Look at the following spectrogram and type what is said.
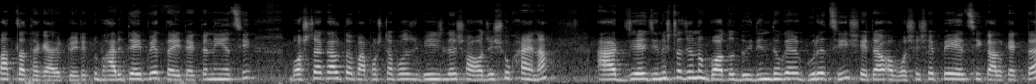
পাতলা থাকে আর একটু এটা একটু ভারী টাইপের, তাই এটা একটা নিয়েছি। বর্ষাকাল তো পাপোশ টাপোশ ভিজলে সহজে শুকায় না। আর যে জিনিসটার জন্য গত দুই দিন ধরে ঘুরেছি, সেটা অবশেষে পেয়েছি কালকে একটা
